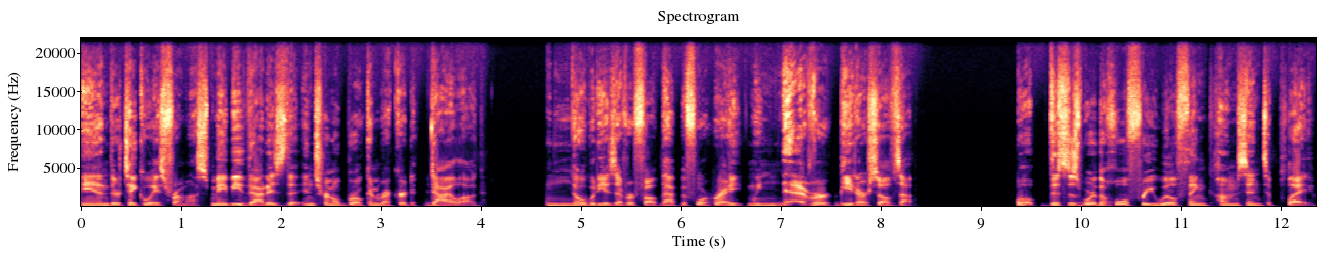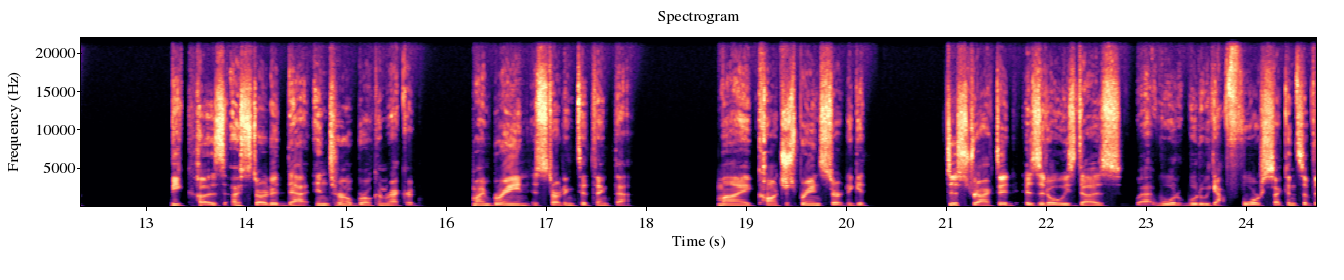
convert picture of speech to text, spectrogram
and their takeaways from us. Maybe that is the internal broken record dialogue. Nobody has ever felt that before, right? We never beat ourselves up. Well, this is where the whole free will thing comes into play. Because I started that internal broken record, my brain is starting to think that. My conscious brain starting to get distracted as it always does. Uh, what, what, do we got? Four seconds of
